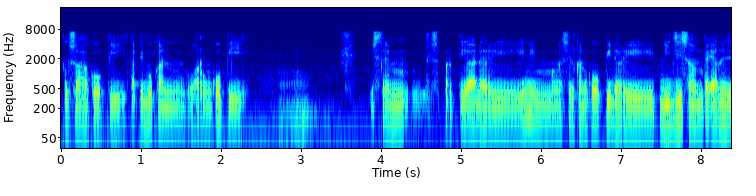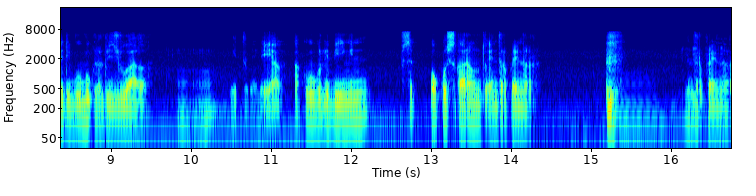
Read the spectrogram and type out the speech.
Usaha kopi, tapi bukan warung kopi. Istilahnya seperti ya dari ini menghasilkan kopi dari biji sampai akhirnya jadi bubuk lalu dijual gitu. Ya, aku lebih ingin fokus sekarang untuk entrepreneur, Oh, jadi entrepreneur.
